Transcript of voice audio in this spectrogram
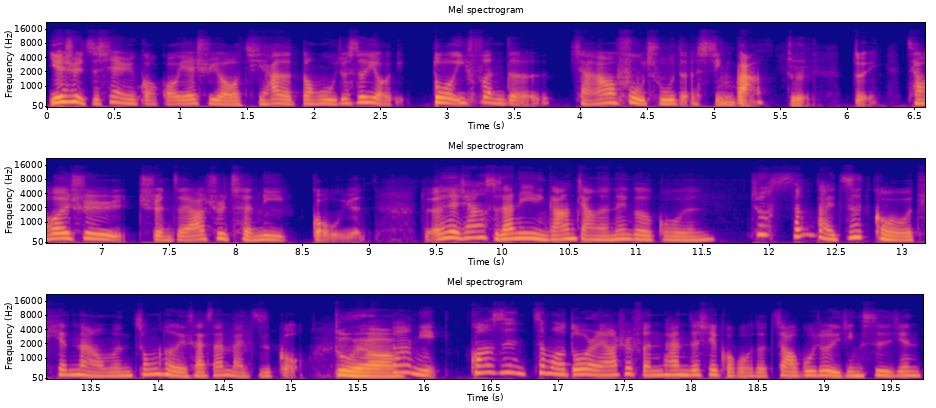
也许只限于狗狗，也许有其他的动物，就是有多一份的想要付出的心吧。对，对，才会去选择要去成立狗园。对，而且像史丹利你刚刚讲的那个狗园，就三百只狗，天哪！我们综合也才三百只狗，对啊，对啊，你光是这么多人要去分摊这些狗狗的照顾，就已经是一件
